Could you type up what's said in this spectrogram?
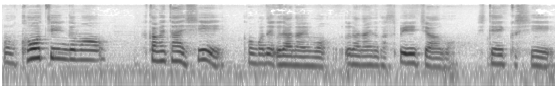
コーチングも深めたいし今後ね占いも占いとかスピリチュアルもしていくし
